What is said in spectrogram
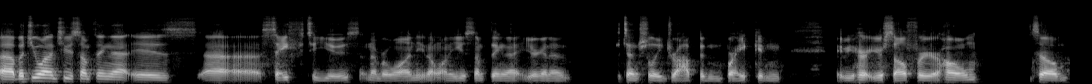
Uh, but you want to choose something that is uh, safe to use. Number one, you don't want to use something that you're going to potentially drop and break and maybe hurt yourself or your home. So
